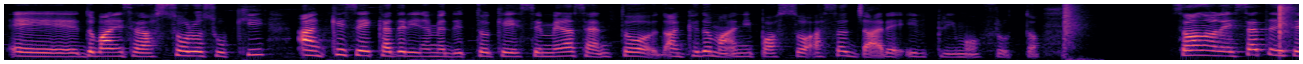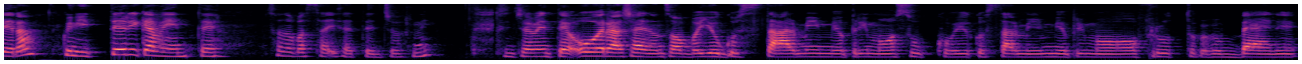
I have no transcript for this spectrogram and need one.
e domani sarà solo succhi, anche se Caterina mi ha detto che se me la sento anche domani posso assaggiare il primo frutto. Sono le 7 di sera, quindi teoricamente sono passati 7 giorni Sinceramente ora, cioè, non so, voglio gustarmi il mio primo succo, voglio gustarmi il mio primo frutto proprio bene.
